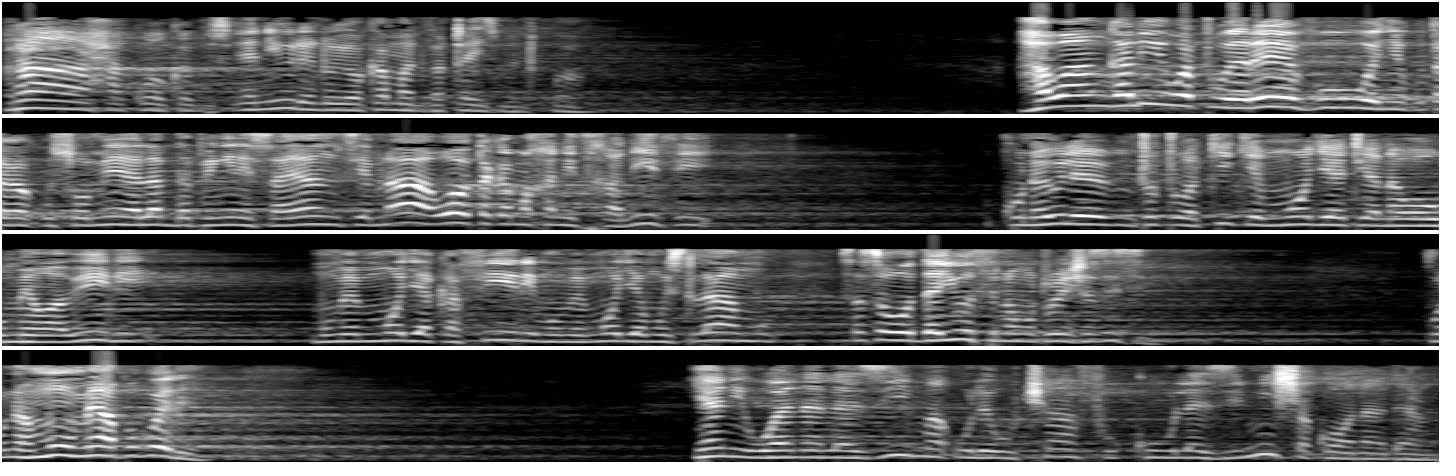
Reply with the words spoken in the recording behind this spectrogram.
Raha kwao kabisa. Yani yule ndio kama advertisement kwao. Hawaangalii watu werevu wenye kutaka kusomea labda pengine sayansi ah wao kama hanithi hanithi kuna yule mtoto wa kike mmoja eti ana waume wawili mume mmoja kafiri mume mmoja muislamu. Sasa the youth na mtuonyesha sisi? Kuna mume hapo kweli yani wanalazima ule uchafu kuulazimisha kwa wanadamu.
